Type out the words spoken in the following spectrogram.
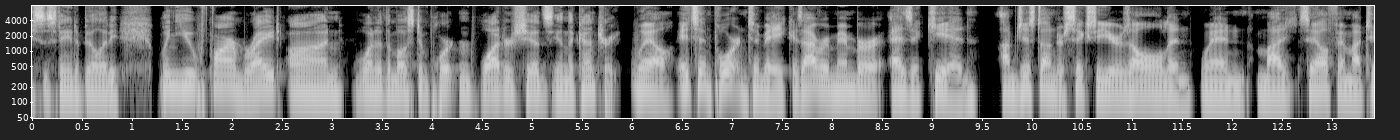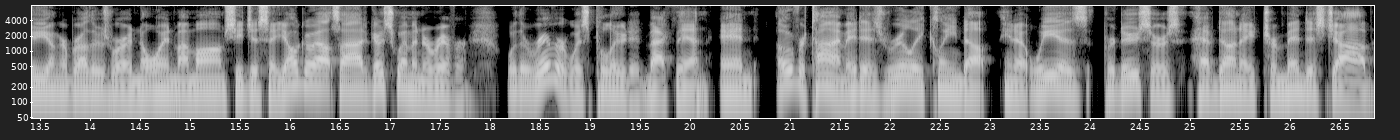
sustainability when you farm right on one of the most important watersheds in the country? Well, it's important to me because I remember as a kid, I'm just under 60 years old. And when myself and my two younger brothers were annoying my mom, she'd just say, Y'all go outside, go swim in the river. Well, the river was polluted back then. And over time, it has really cleaned up. You know, we as producers have done a tremendous job.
